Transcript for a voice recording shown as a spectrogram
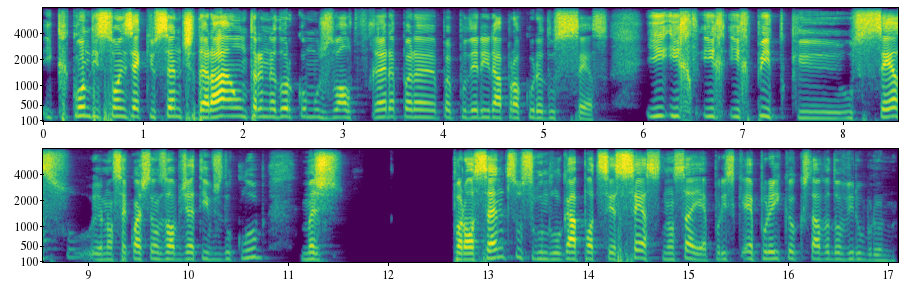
e que condições é que o Santos dará a um treinador como o Josualdo Ferreira para, para poder ir à procura do sucesso. E, e, e, e, repito que o sucesso, eu não sei quais são os objetivos do clube, mas para o Santos o segundo lugar pode ser sucesso, não sei, é por, isso, é por aí que eu gostava de ouvir o Bruno.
